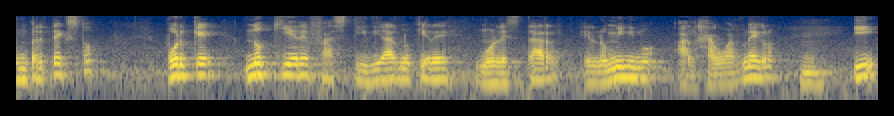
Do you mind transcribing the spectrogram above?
un pretexto, porque no quiere fastidiar, no quiere molestar en lo mínimo al jaguar negro mm. y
